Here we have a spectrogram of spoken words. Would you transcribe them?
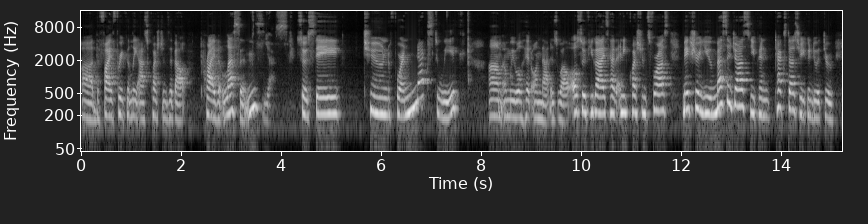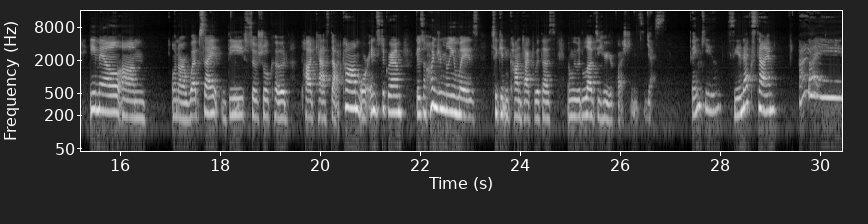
uh, the five frequently asked questions about private lessons. Yes. So stay tuned for next week. Um, and we will hit on that as well. Also, if you guys have any questions for us, make sure you message us. You can text us or you can do it through email um, on our website, thesocialcodepodcast.com or Instagram. There's a hundred million ways to get in contact with us, and we would love to hear your questions. Yes. Thank you. See you next time. Bye. Bye.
